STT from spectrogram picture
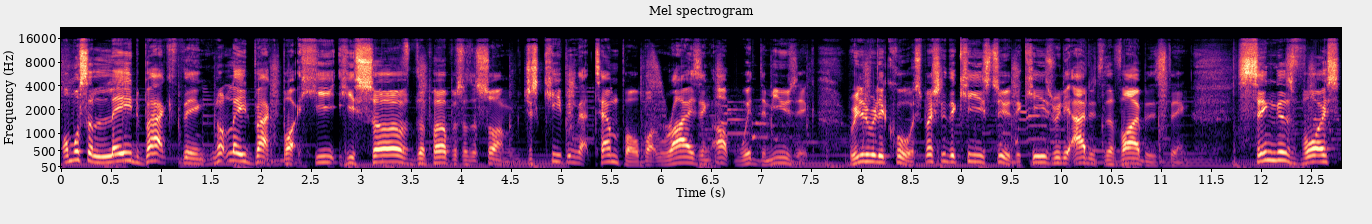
almost a laid back thing, not laid back, but he he served the purpose of the song, just keeping that tempo but rising up with the music. Really, really cool, especially the keys too. The keys really added to the vibe of this thing. Singer's voice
